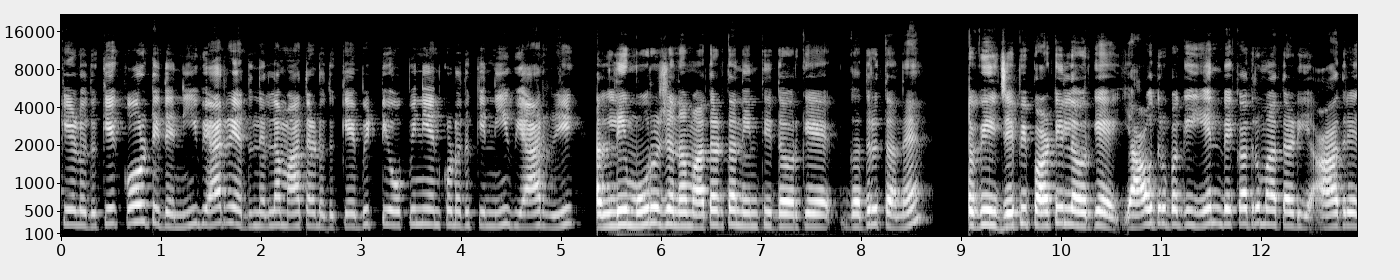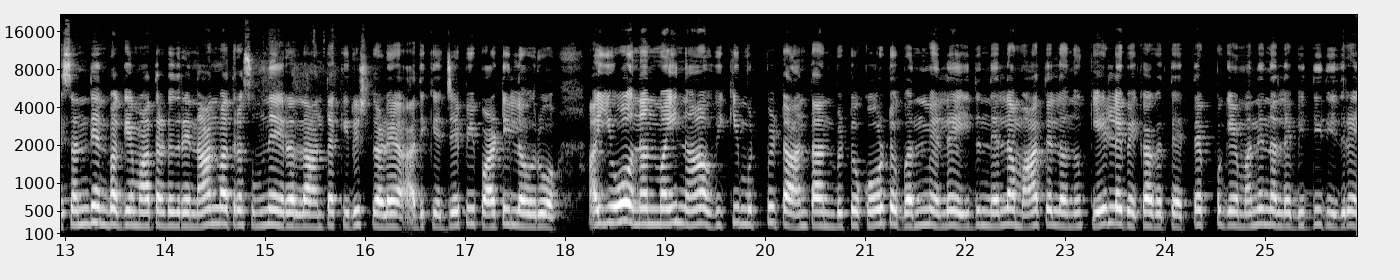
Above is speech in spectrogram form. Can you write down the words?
ಕೇಳೋದಕ್ಕೆ ಕೋರ್ಟ್ ಇದೆ. ನೀವ್ ಯಾರ್ರಿ ಅದನ್ನೆಲ್ಲ ಮಾತಾಡೋದಕ್ಕೆ? ಬಿಟ್ಟು ಒಪಿನಿಯನ್ ಕೊಡೋದಕ್ಕೆ ನೀವ್ ಯಾರ್ರಿ? ಅಲ್ಲಿ ಮೂರು ಜನ ಮಾತಾಡ್ತಾ ನಿಂತಿದ್ದವ್ರಿಗೆ ಗದರ್ತಾನೆ. ಕವಿ ಜೆ ಪಿ ಪಾಟೀಲ್ ಅವ್ರಿಗೆ ಯಾವುದ್ರ ಬಗ್ಗೆ ಏನು ಬೇಕಾದರೂ ಮಾತಾಡಿ, ಆದರೆ ಸಂಧ್ಯನ್ ಬಗ್ಗೆ ಮಾತಾಡಿದ್ರೆ ನಾನು ಮಾತ್ರ ಸುಮ್ಮನೆ ಇರಲ್ಲ ಅಂತ ಕಿರಿಸ್ತಾಳೆ ಅದಕ್ಕೆ ಜೆ ಪಿ ಪಾಟೀಲ್ ಅವರು, ಅಯ್ಯೋ ನನ್ನ ಮೈನ ವಿಕಿ ಮುಟ್ಬಿಟ್ಟ ಅಂತ ಅಂದ್ಬಿಟ್ಟು ಕೋರ್ಟ್ ಬಂದಮೇಲೆ ಇದನ್ನೆಲ್ಲ ಮಾತೆಲ್ಲನೂ ಕೇಳಲೇಬೇಕಾಗತ್ತೆ. ತೆಪ್ಪಗೆ ಮನೆಯಲ್ಲೇ ಬಿದ್ದಿದ್ದಿದ್ರೆ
